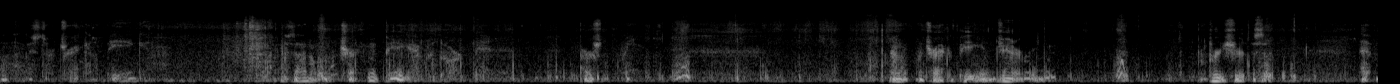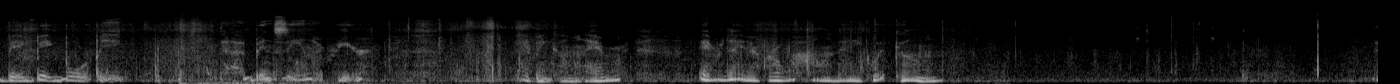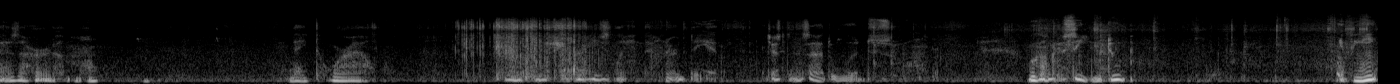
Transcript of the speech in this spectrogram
I'm gonna start tracking a pig. Because I don't want to track a pig after dark. Personally. I don't want to track a pig in I'm pretty sure this that big, big boar pig that I've been seeing over here. He'd been coming every every day there for a while, and then he quit coming. There's a herd of them, huh? They tore out. I'm pretty sure he's laying down there dead, just inside the woods. So we're gonna go see YouTube. Ain't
